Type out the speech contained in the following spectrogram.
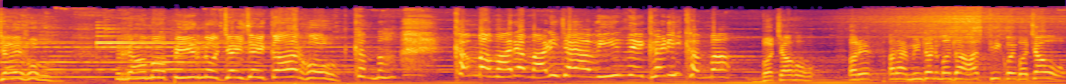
જય હો. રામા પીરનો જય જયકાર હો. ખમ્મા ખમ્મા મારા માડી જાય આ વીરને ઘણી ખમ્મા. બચાવો. અરે અરે મીંઢણ બંધા હાથથી કોઈ બચાવો.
